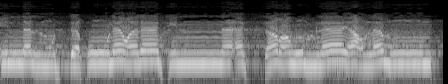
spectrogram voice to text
إلا المتقون ولكن أكثرهم لا يعلمون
